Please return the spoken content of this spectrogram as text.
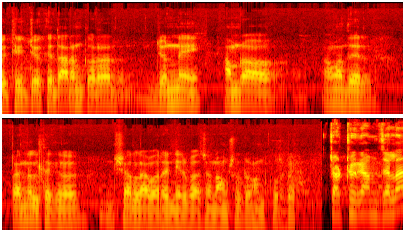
ঐতিহ্যকে ধারণ করার জন্যেই আমরা আমাদের প্যানেল থেকে ইনশাল্লাহ এবারে নির্বাচনে অংশগ্রহণ করবে। চট্টগ্রাম জেলা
